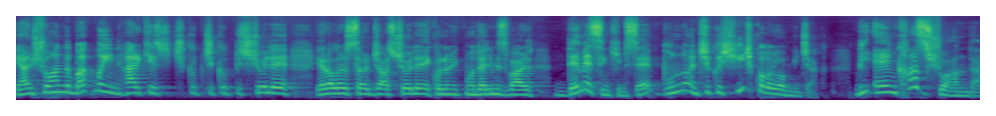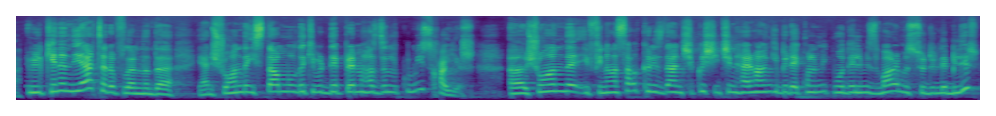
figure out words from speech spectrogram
Yani şu anda bakmayın herkes çıkıp çıkıp biz şöyle yaraları saracağız, şöyle ekonomik modelimiz var demesin kimse. Bundan çıkış hiç kolay olmayacak. Bir enkaz şu anda. Ülkenin diğer taraflarına da yani şu anda İstanbul'daki bir depreme hazırlıklı mıyız? Hayır. Ee, Şu anda finansal krizden çıkış için herhangi bir ekonomik modelimiz var mı sürdürülebilir?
